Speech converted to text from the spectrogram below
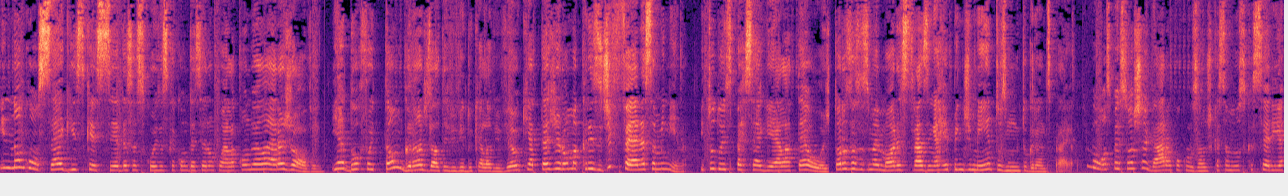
e não consegue esquecer dessas coisas que aconteceram com ela quando ela era jovem. E a dor foi tão grande dela ter vivido o que ela viveu que até gerou uma crise de fé nessa menina. E tudo isso persegue ela até hoje. Todas essas memórias trazem arrependimentos muito grandes para ela. E, bom, as pessoas chegaram à conclusão de que essa música seria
